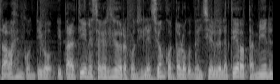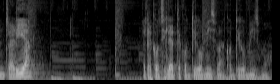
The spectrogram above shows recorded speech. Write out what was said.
trabajen contigo. Y para ti, en este ejercicio de reconciliación con todo lo del cielo y de la tierra, también entraría reconciliarte contigo misma, contigo mismo.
